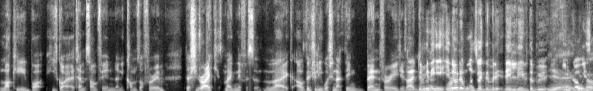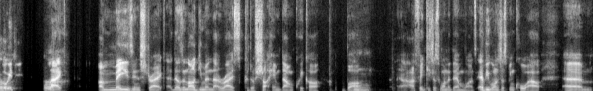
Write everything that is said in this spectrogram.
lucky, but he's got to attempt something and it comes off for him. The strike yeah. is magnificent. Like I was literally watching that thing bend for ages. Like the minute he, you know, the ones where the minute they leave the boot, yeah, you know, you know. going. Like amazing strike. There was an argument that Rice could have shut him down quicker, but mm. I think it's just one of them ones. Everyone's just been caught out. Um,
